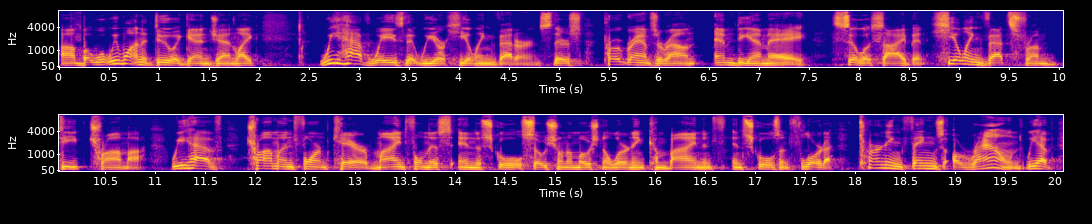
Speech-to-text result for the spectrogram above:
Um, but what we want to do again, Jen, like we have ways that we are healing veterans. There's programs around MDMA, psilocybin, healing vets from deep trauma. We have trauma informed care, mindfulness in the schools, social and emotional learning combined in, in, schools in Florida, turning things around. We have,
